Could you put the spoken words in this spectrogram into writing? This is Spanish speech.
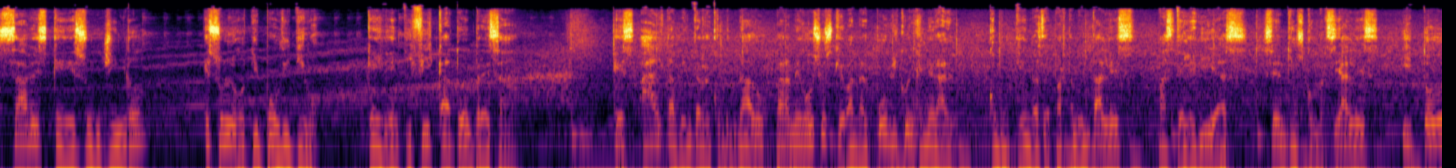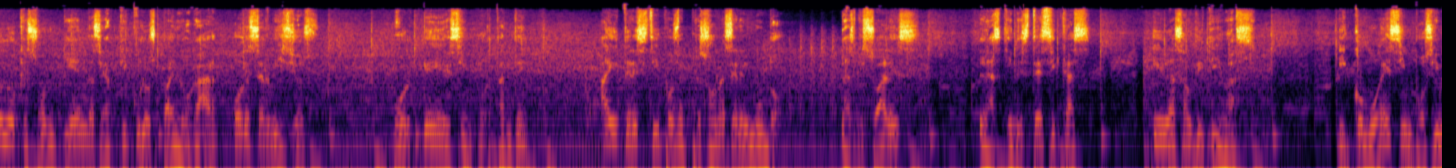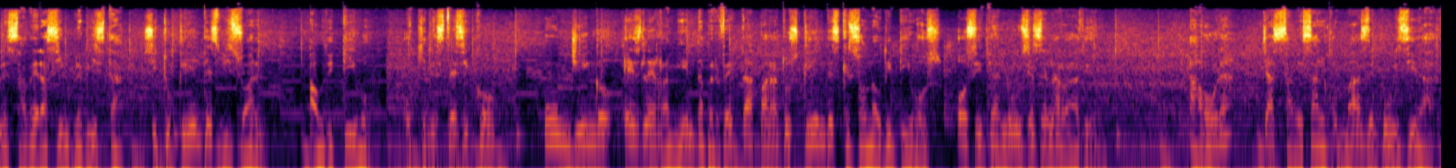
¿Sabes qué es un jingle? Es un logotipo auditivo que identifica a tu empresa. Es altamente recomendado para negocios que van al público en general, como tiendas departamentales, pastelerías, centros comerciales y todo lo que son tiendas y artículos para el hogar o de servicios. ¿Por qué es importante? Hay tres tipos de personas en el mundo. Las visuales, las kinestésicas y las auditivas. Y como es imposible saber a simple vista si tu cliente es visual, auditivo o kinestésico, un jingle es la herramienta perfecta para tus clientes que son auditivos o si te anuncias en la radio. Ahora ya sabes algo más de publicidad.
